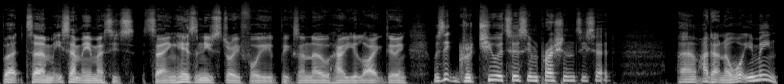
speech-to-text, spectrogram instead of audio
But um, he sent me a message saying, "Here's a new story for you because I know how you like doing." Was it gratuitous impressions? He said. Um, I don't know what you mean.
